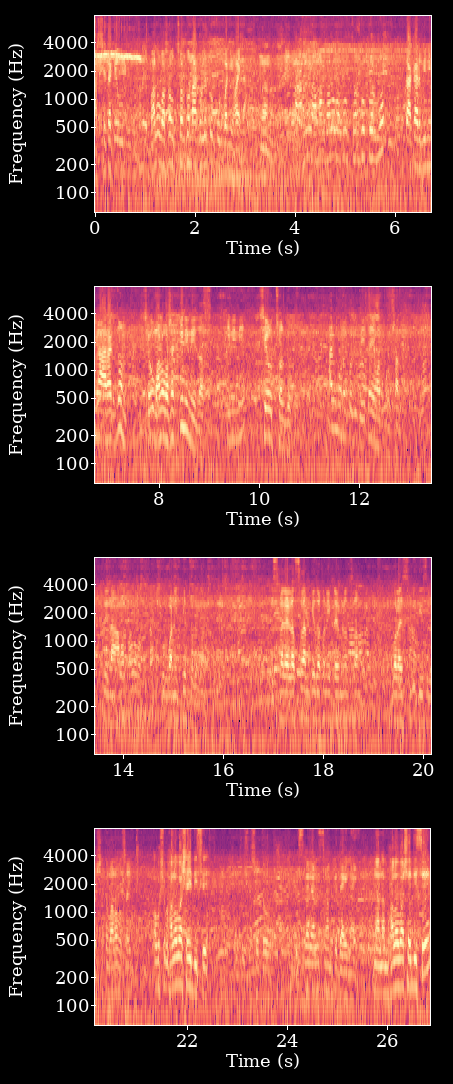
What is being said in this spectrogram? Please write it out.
আর সেটাকে মানে ভালোবাসা উৎসর্গ না করলে তো কোরবানি হয় না। না না। আমি আমার ভালোবাসা উৎসর্গ করব টাকার বিনিময়ে আর একজন সেও ভালোবাসা কিনে নিয়ে যাচ্ছে কিনে নিয়ে সে উৎসর্গ করবে আমি মনে করি যে এটাই আমার প্রশান্ত যে না আমার ভালোবাসাটা কোরবানি দিয়ে চলে গেল ইসমাইল আল্লাহ সালামকে যখন ইব্রাহিম আল্লাহ সালাম গলায় ছুরি দিয়েছিল সে তো ভালোবাসাই। অবশ্যই ভালোবাসাই দিছে। সে তো ইসমাইল আল্লাহ সালামকে দেয় নাই। না না ভালোবাসাই দিছে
